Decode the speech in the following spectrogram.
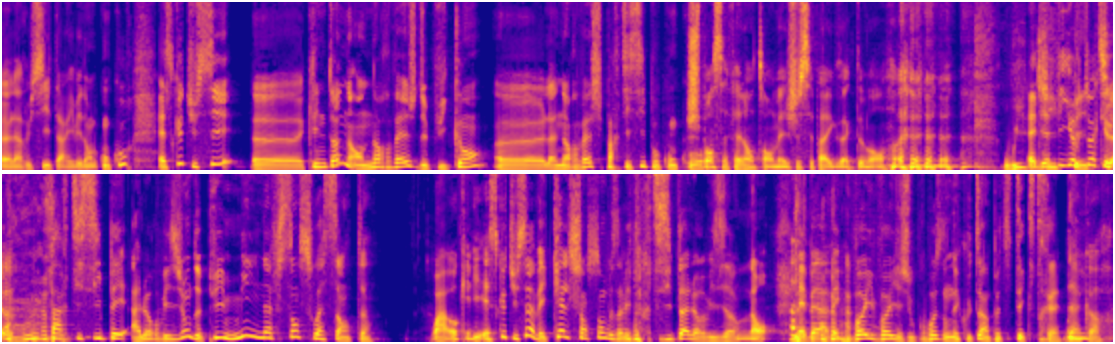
euh, la Russie est arrivée dans le concours. Est-ce que tu sais, Clinton, en Norvège, depuis quand la Norvège participe au concours? Je pense que ça fait longtemps, mais je sais pas exactement. Oui, Eh bien, figure-toi que vous participez à l'Eurovision depuis 1960. Waouh, ok. Et est-ce que tu sais avec quelle chanson vous avez participé à l'Eurovision Non. Eh bien, avec Voy Voy, je vous propose d'en écouter un petit extrait. D'accord.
